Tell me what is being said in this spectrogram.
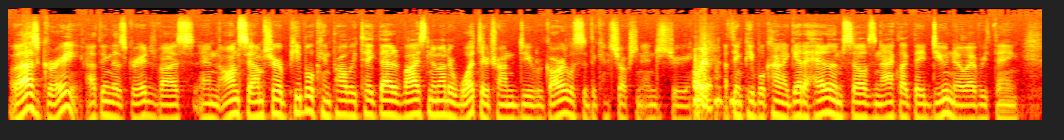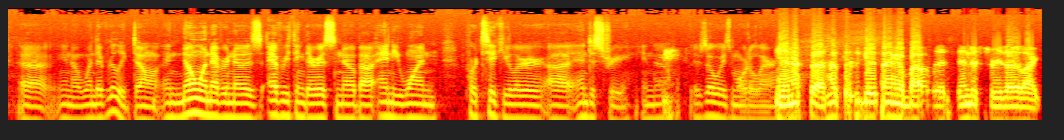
Well, that's great. I think that's great advice. And honestly, I'm sure people can probably take that advice no matter what they're trying to do, regardless of the construction industry. Oh, yeah. I think people kind of get ahead of themselves and act like they do know everything, uh, you know, when they really don't. And no one ever knows everything there is to know about any one particular uh, industry. You know, there's always more to learn. Yeah, that's that's the good thing about this industry, though. Like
